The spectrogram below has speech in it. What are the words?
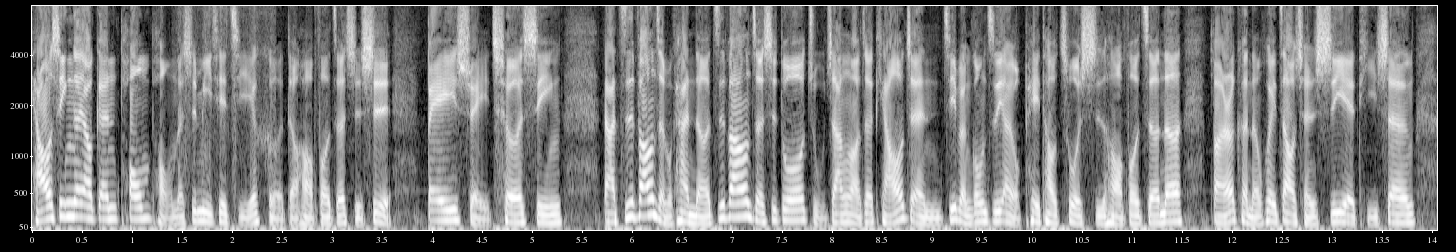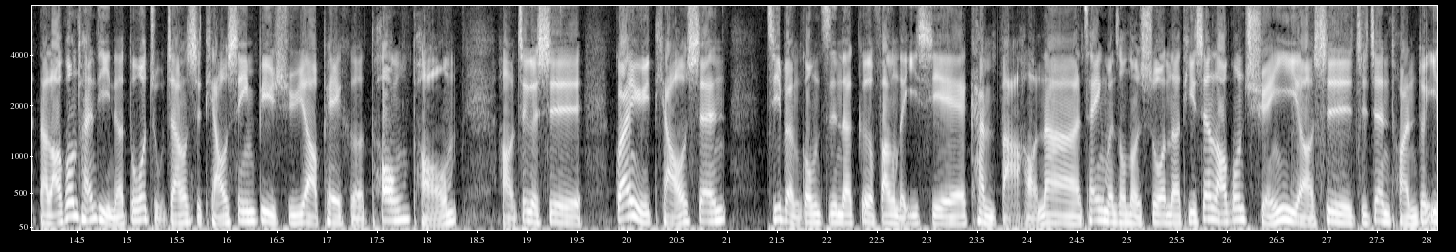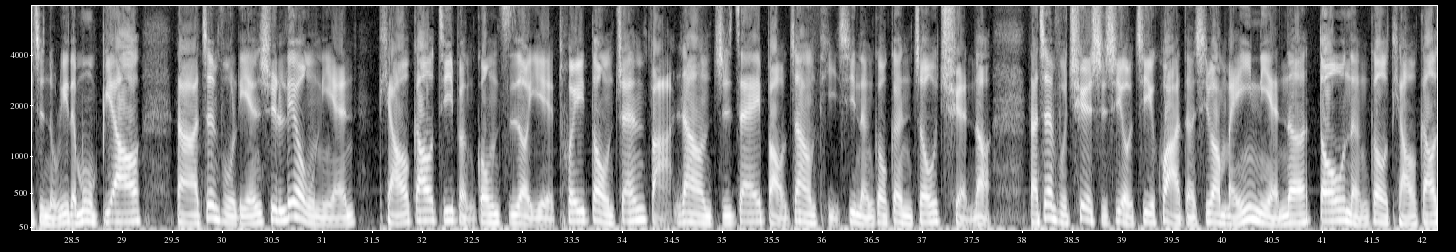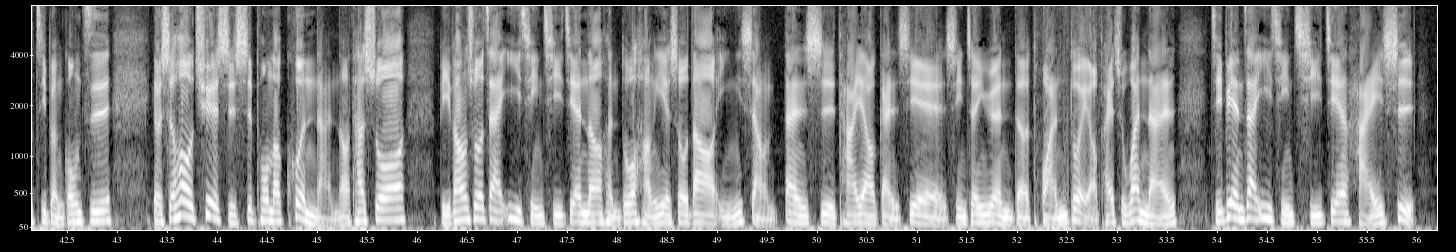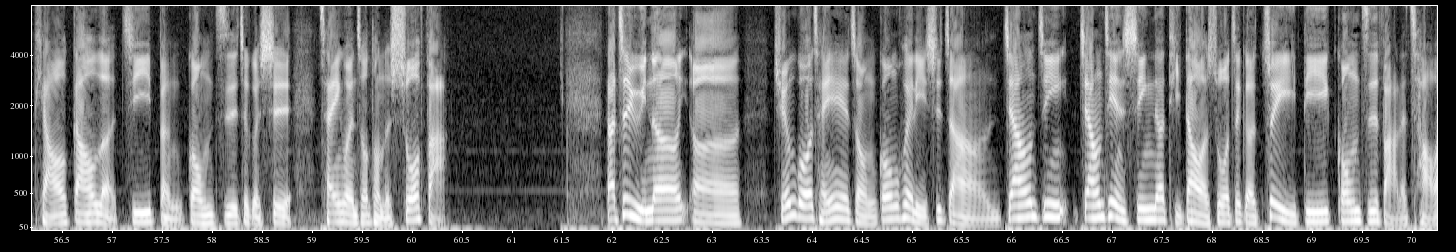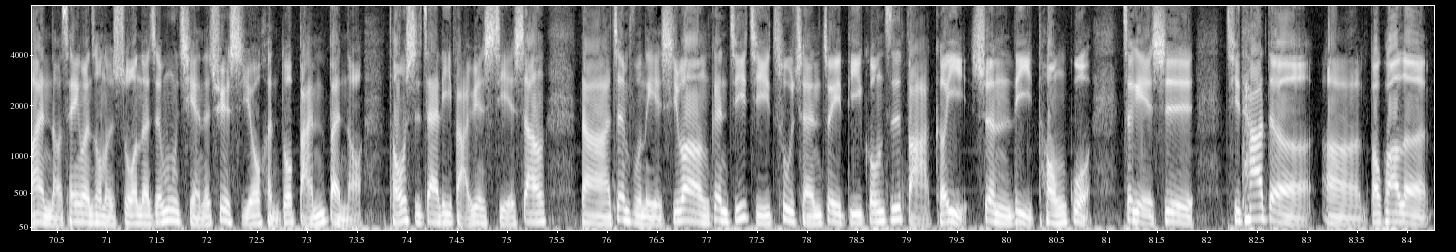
调薪呢，要跟通膨呢是密切结合的哈，否则只是杯水车薪。那资方怎么看呢？资方则是多主张哦，这调整基本工资要有配套措施哈，否则呢反而可能会造成失业提升。那劳工团体呢多主张是调薪必须要配合通膨。好，这个是关于调升基本工资呢，各方的一些看法哈。那蔡英文总统说呢，提升劳工权益哦，是执政团队一直努力的目标。那政府连续六年调高基本工资哦，也推动专法，让职灾保障体系能够更周全呢。那政府确实是有计划的，希望每一年呢都能够调高基本工资。有时候确实是碰到困难哦。他说，比方说在疫情期间呢，很多行业受到影响，但是他要感谢。行政院的团队哦，排除万难，即便在疫情期间，还是调高了基本工资。这个是蔡英文总统的说法。那至于呢，呃。全国产业总工会理事长江金江建新呢提到了说，这个最低工资法的草案哦，蔡英文总统说呢，这目前呢确实有很多版本哦，同时在立法院协商，那政府呢也希望更积极促成最低工资法可以顺利通过，这个也是其他的呃，包括了。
